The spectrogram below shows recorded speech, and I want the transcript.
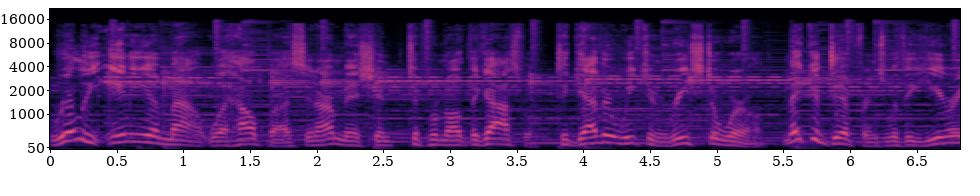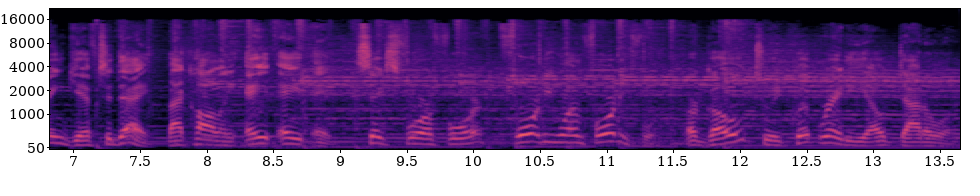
Really, any amount will help us in our mission to promote the gospel. Together, we can reach the world. Make a difference with a year end gift today by calling 888 644 4144 or go to equipradio.org.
